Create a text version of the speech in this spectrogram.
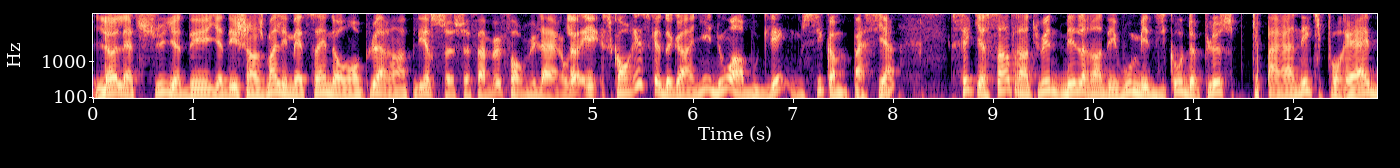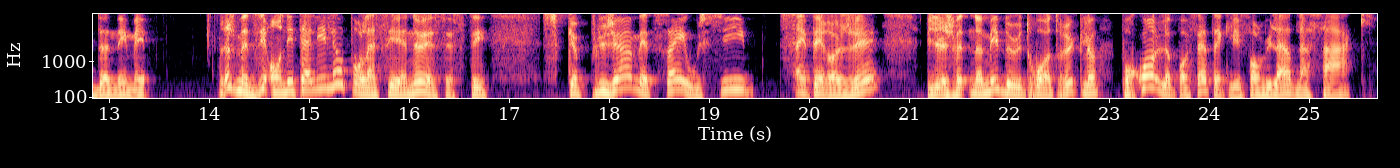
Là, là-dessus, il y, a des, il y a des changements. Les médecins n'auront plus à remplir ce, fameux formulaire-là. Et ce qu'on risque de gagner, nous, en bout de ligne, aussi comme patients, c'est qu'il y a 138 000 rendez-vous médicaux de plus par année qui pourraient être donnés. Mais là, je me dis, on est allé là pour la CNESST. Ce que plusieurs médecins aussi s'interrogeaient, puis je vais te nommer deux, trois trucs, là. Pourquoi on l'a pas fait avec les formulaires de la SAC?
